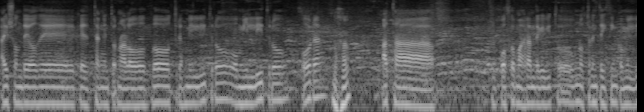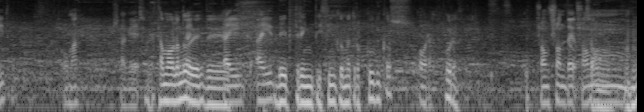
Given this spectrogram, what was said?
hay sondeos de, que están en torno a los 2, 3 mil litros o mil litros hora, hasta el pozo más grande que he visto, unos 35.000 litros o más. O sea que Estamos hablando de, de, 35 metros cúbicos hora. Son, sondeos, son,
